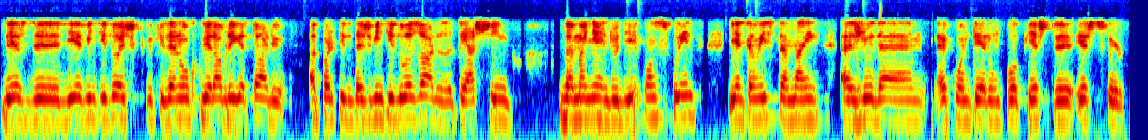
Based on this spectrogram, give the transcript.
Desde dia 22 que fizeram o recolher obrigatório a partir das 22 horas até às 5 da manhã do dia consequente e então isso também ajuda a, a conter um pouco este, este surto.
